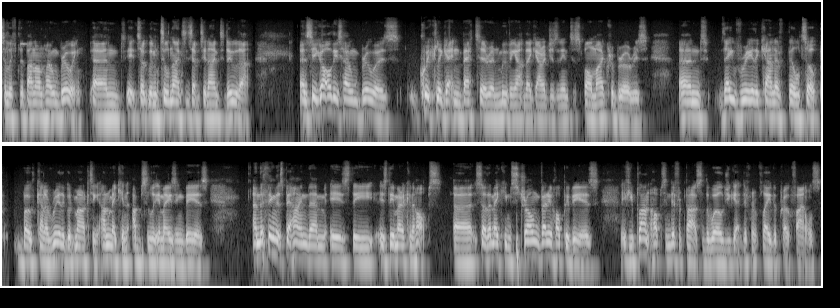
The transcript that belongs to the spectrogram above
to lift the ban on home brewing, and it took them until 1979 to do that. And so you got all these home brewers quickly getting better and moving out their garages and into small microbreweries. And they've really kind of built up both kind of really good marketing and making absolutely amazing beers. And the thing that's behind them is the is the American hops. Uh, so they're making strong, very hoppy beers. If you plant hops in different parts of the world, you get different flavor profiles.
